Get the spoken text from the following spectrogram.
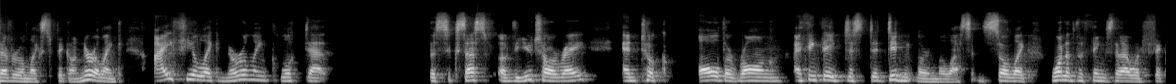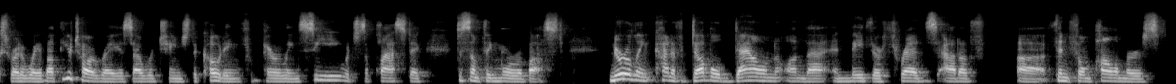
everyone likes to pick on neuralink. I feel like neuralink looked at the success of the utah array and took all the wrong i think they just didn't learn the lessons. So like one of the things that i would fix right away about the utah array is i would change the coating from parylene c which is a plastic to something more robust. Neuralink kind of doubled down on that and made their threads out of uh, thin film polymers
